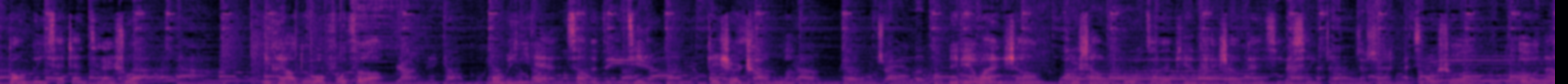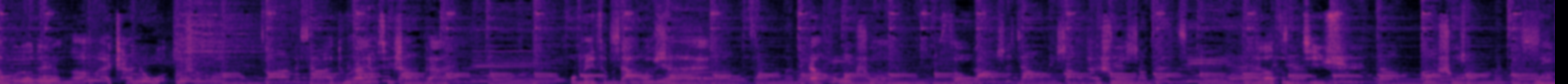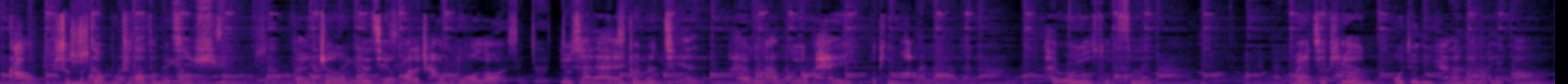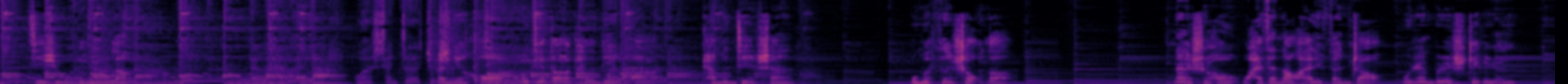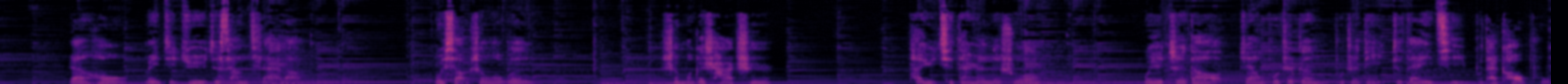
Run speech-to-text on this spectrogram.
咣的一下站起来说。你可要对我负责。我们一脸笑得贼贱，这事儿成了。那天晚上，我和上铺坐在天台上看星星。我说，都有男朋友的人了，还缠着我做什么？他突然有些伤感。我没怎么谈过恋爱。然后我说，so，他说不知道怎么继续。我说，我靠，什么叫不知道怎么继续？反正你的钱花的差不多了，留下来赚赚钱，还有个男朋友陪，不挺好？他若有所思。没几天，我就离开了那个地方，继续我的流浪。半年后，我接到了他的电话，开门见山，我们分手了。那时候，我还在脑海里翻找我认不认识这个人，然后没几句就想起来了。我小声的问：“什么个差池？”他语气淡然的说。我也知道这样不知根不知底就在一起不太靠谱，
